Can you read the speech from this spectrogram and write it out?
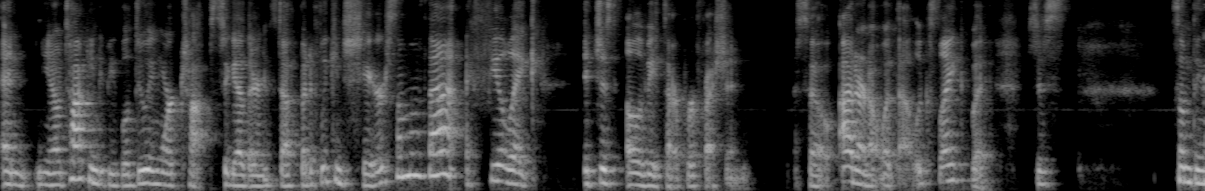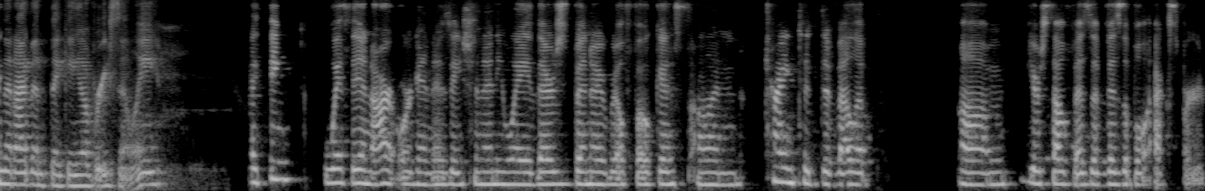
and you know talking to people doing workshops together and stuff but if we can share some of that i feel like it just elevates our profession. So i don't know what that looks like but it's just something that i've been thinking of recently. I think within our organization anyway, there's been a real focus on trying to develop um, yourself as a visible expert.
